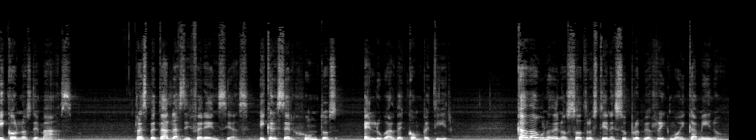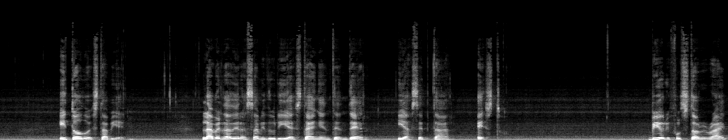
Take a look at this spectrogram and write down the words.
y con los demás respetar las diferencias y crecer juntos en lugar de competir. Cada uno de nosotros tiene su propio ritmo y camino y todo está bien. La verdadera sabiduría está en entender y aceptar esto. Beautiful story, right?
